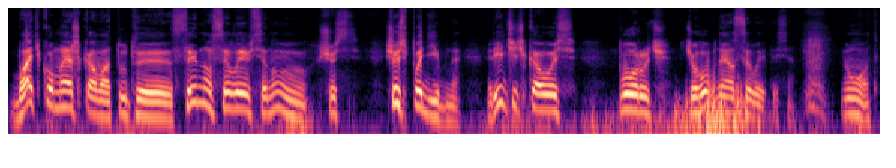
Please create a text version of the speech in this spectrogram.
батько мешкав, а тут е, син оселився, ну, щось, щось подібне. Річечка ось поруч, чого б не оселитися. От.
